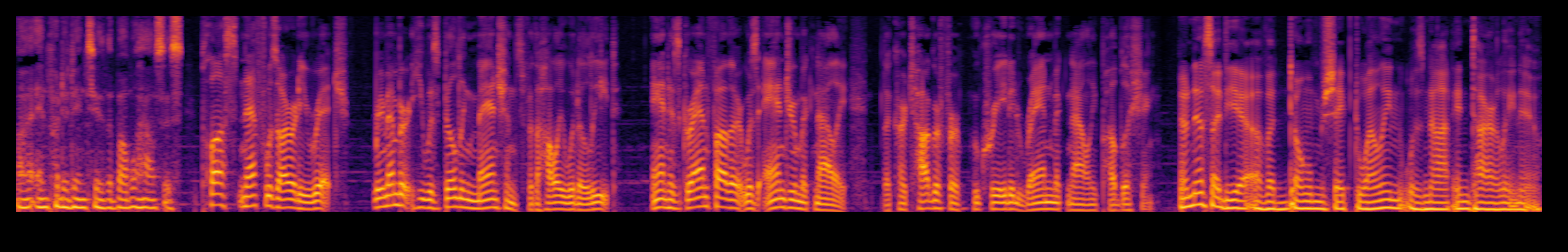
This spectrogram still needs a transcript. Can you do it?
uh, and put it into the bubble houses. Plus, Neff was already rich. Remember, he was building mansions for the Hollywood elite. And his grandfather was Andrew McNally, the cartographer who created Rand McNally Publishing. Now, Neff's idea of a dome shaped dwelling was not entirely new.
